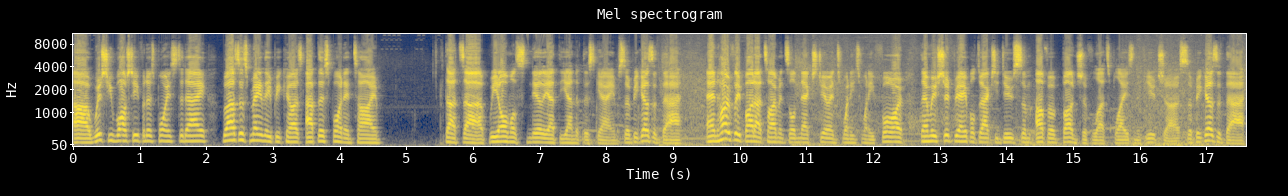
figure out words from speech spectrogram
uh, wishy-washy for this point today, but that's just mainly because at this point in time, that uh, we almost nearly at the end of this game. So because of that, and hopefully by that time until next year in 2024, then we should be able to actually do some other bunch of Let's Plays in the future. So because of that,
